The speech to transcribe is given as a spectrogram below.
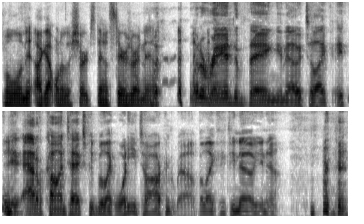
pulling it. I got one of those shirts downstairs right now. what, what, a random thing, you know, to like if, if, out of context, people are like, "What are you talking about?" But like, if you know, you know.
